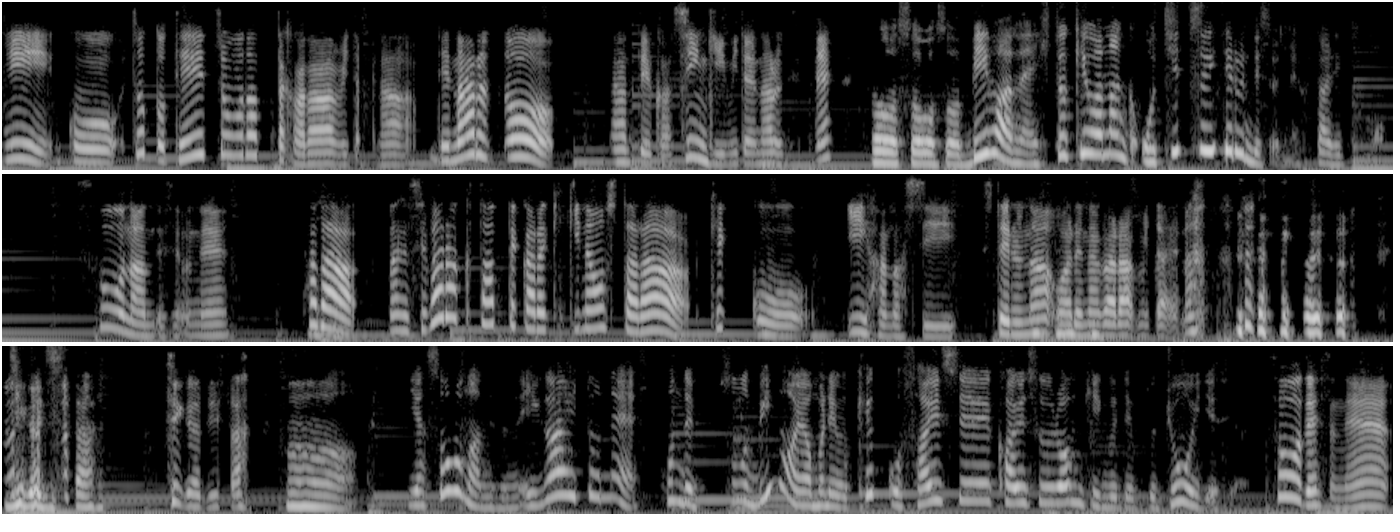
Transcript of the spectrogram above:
に、こう、ちょっと低調だったかな、みたいな。ってなると、なんていうか、審議みたいになるんですよね。そうそうそう。美はね、ひときわなんか落ち着いてるんですよね、二人とも。そうなんですよね。ただ、なんかしばらく経ってから聞き直したら、結構いい話してるな、我ながら、みたいな。自画自賛。自画自賛。うん。いや、そうなんですよね。意外とね、ほんで、その美の誤りが結構再生回数ランキングでいくと上位ですよね。そうですね。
